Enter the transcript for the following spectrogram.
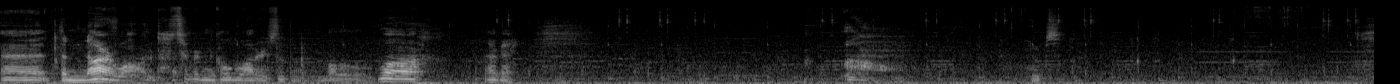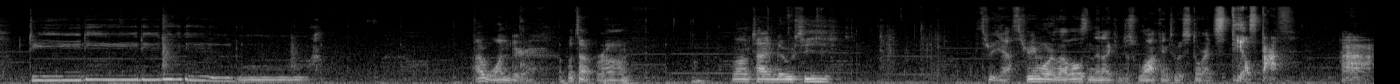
Uh, the Narwand, severed in cold waters of the blah blah blah blah. Okay. Oops. I wonder. What's up, Rom? Long time no see. Three, yeah, three more levels, and then I can just walk into a store and steal stuff. Ah.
